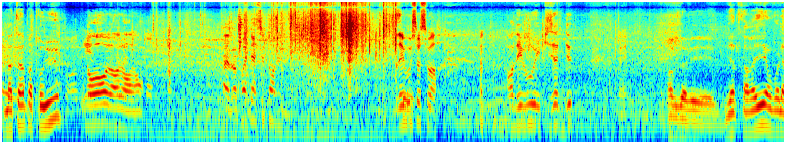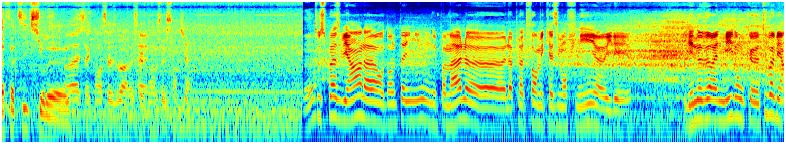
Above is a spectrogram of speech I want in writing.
Ce matin, pas trop dur Non, non, non, non. Elle va pas être assez tendue. Rendez-vous ce soir. Rendez-vous épisode 2. Ah, Vous avez bien travaillé, on voit la fatigue sur le... Ouais, ça commence à se voir, là, ça commence à se sentir. Tout se passe bien, là, dans le timing, on est pas mal. Euh, la plateforme est quasiment finie. Euh, il, est, il est 9h30, donc euh, tout va bien.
